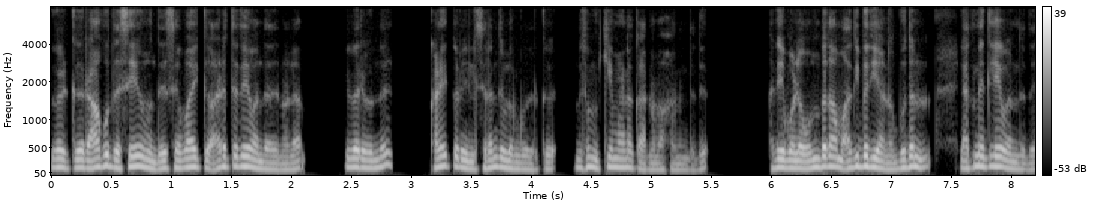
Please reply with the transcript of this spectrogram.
இவருக்கு ராகு தசையும் வந்து செவ்வாய்க்கு அடுத்ததே வந்ததுனால இவர் வந்து கலைத்துறையில் சிறந்து விளங்குவதற்கு மிக முக்கியமான காரணமாக இருந்தது அதே போல ஒன்பதாம் அதிபதியான புதன் லக்னத்திலே வந்தது.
